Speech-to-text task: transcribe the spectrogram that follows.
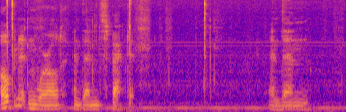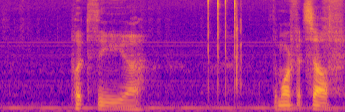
open it in world, and then inspect it. And then put the, uh, the morph itself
